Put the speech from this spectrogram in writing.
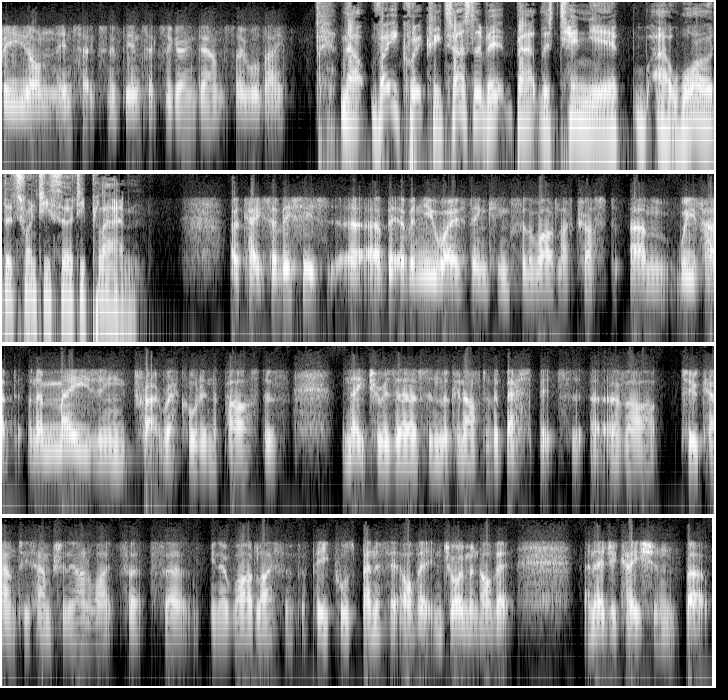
feed on insects, and if the insects are going down, so will they. Now, very quickly, tell us a little bit about the 10 year uh, Wilder 2030 plan. Okay, so this is a, a, bit of a new way of thinking for the Wildlife Trust. Um, we've had an amazing track record in the past of nature reserves and looking after the best bits uh, of our two counties, Hampshire and the Isle of Wight, for, for you know wildlife and for people's benefit of it, enjoyment of it, and education. But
